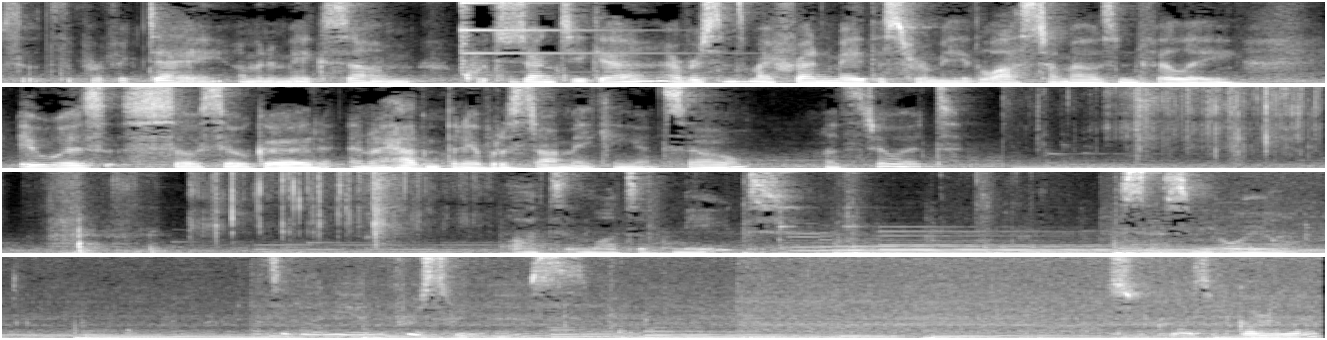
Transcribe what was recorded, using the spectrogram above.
So it's the perfect day. I'm gonna make some gochujang jjigae. Ever since my friend made this for me the last time I was in Philly, it was so, so good, and I haven't been able to stop making it, so let's do it. Lots and lots of meat. Sesame oil. Lots of onion for sweetness. Two cloves of garlic.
